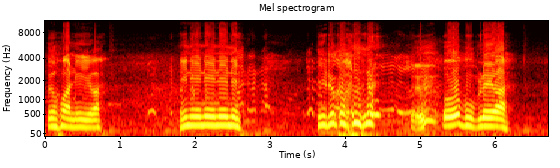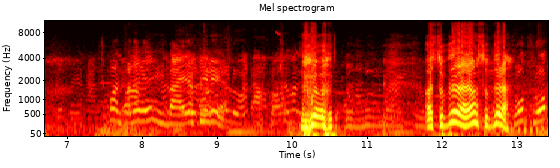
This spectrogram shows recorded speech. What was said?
เออหวานนี่ปะนี่นี่นี่นี่นี่นี่ทุกคนโอ้บุบเลยว่ะม่อนพอได้มีใบแล้วพี่นี่เอาซุปด้วยเหรอต้องซุปด้วยเหรอชุบชุบ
